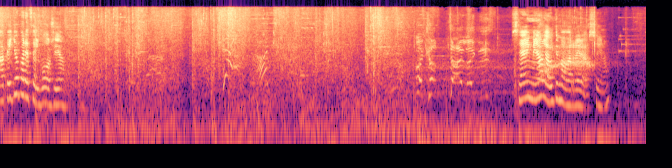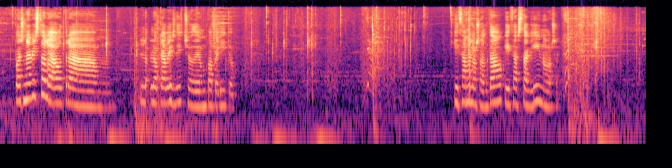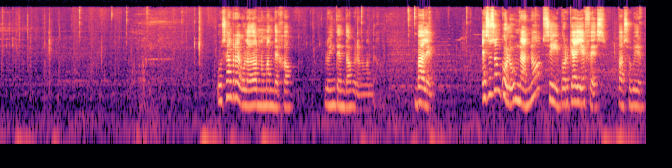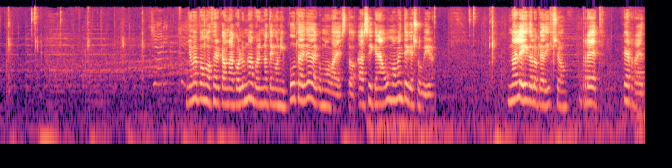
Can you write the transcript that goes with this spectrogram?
Aquello parece el boss ya. Se ha eliminado la última barrera, sí, ¿no? Pues no he visto la otra... mm, Lo, lo que habéis dicho de un papelito. Quizá me lo he saltado, quizá está aquí, no lo sé. Usa el regulador, no me han dejado. Lo he intentado, pero no me han dejado. Vale. Esos son columnas, ¿no? Sí, porque hay Fs para subir. Yo me pongo cerca a una columna porque no tengo ni puta idea de cómo va esto. Así que en algún momento hay que subir. No he leído lo que ha dicho. Red. ¿Qué red?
